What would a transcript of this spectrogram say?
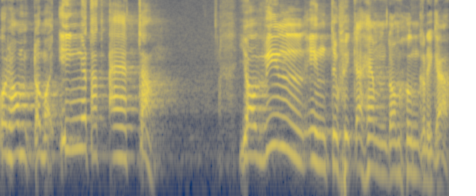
och de, de har inget att äta. Jag vill inte skicka hem de hungriga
